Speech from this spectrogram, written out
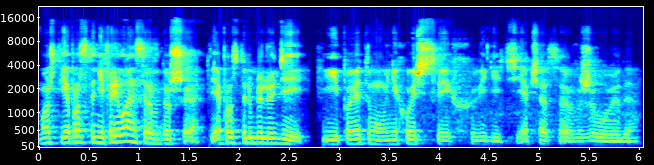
Может, я просто не фрилансер в душе, я просто люблю людей, и поэтому мне хочется их видеть и общаться вживую, да.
